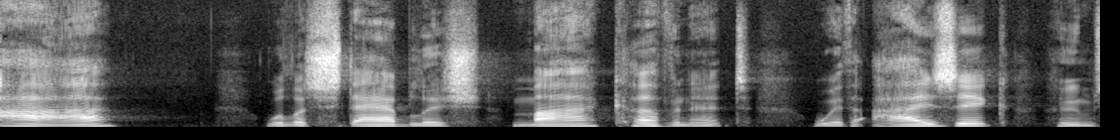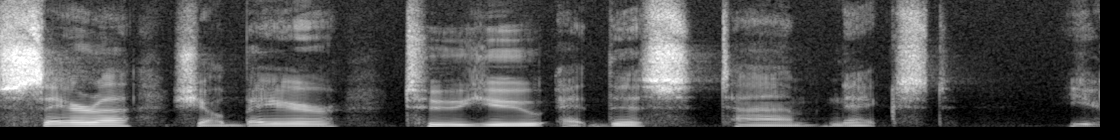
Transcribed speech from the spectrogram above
I will establish my covenant with Isaac, whom Sarah shall bear to you at this time next year.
